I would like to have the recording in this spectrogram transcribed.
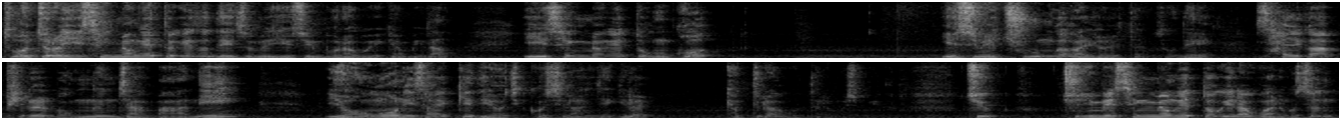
두 번째로 이 생명의 떡에서 내세우면 예수님이 뭐라고 얘기합니다. 이 생명의 떡은 곧 예수님의 죽음과 관련했다는 것내 살과 피를 먹는 자만이 영원히 살게 되어질 것이라는 얘기를 곁들여 하고 있다는 것입니다. 즉 주님의 생명의 떡이라고 하는 것은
